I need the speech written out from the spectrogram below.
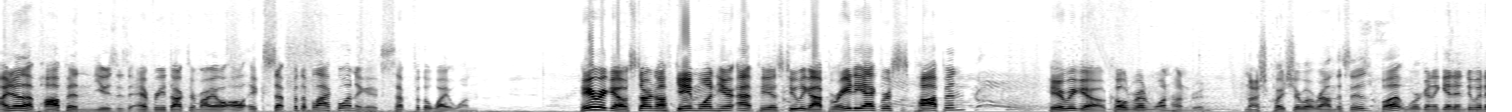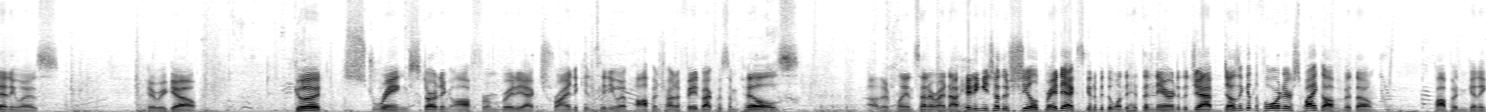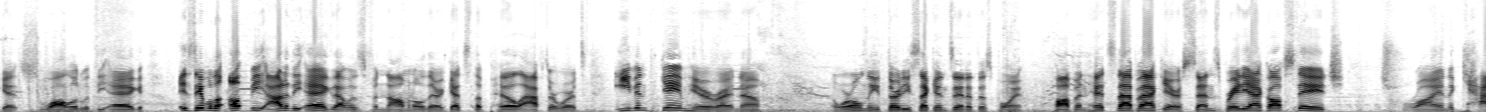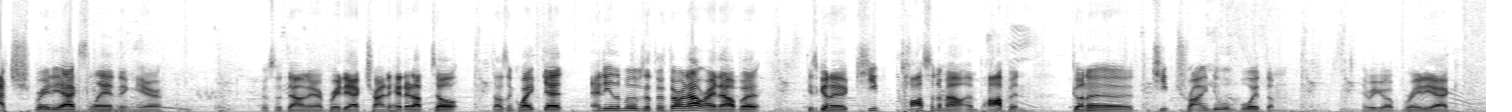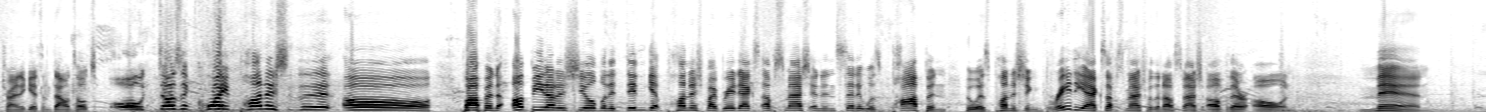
I know that Poppin uses every Dr. Mario all except for the black one and except for the white one. Here we go, starting off game one here at PS2. We got Braediac versus Poppin. Here we go, Code Red 100. Not quite sure what round this is, but we're going to get into it anyways. Here we go. Good string starting off from Braediac, trying to continue it. Poppin trying to fade back with some pills. Oh, they're playing center right now, hitting each other's shield. Braediac's going to be the one to hit the nair into the jab. Doesn't get the forward air spike off of it, though. Poppin to get swallowed with the egg. Is able to up out of the egg. That was phenomenal there. Gets the pill afterwards. Even game here right now. And we're only 30 seconds in at this point. Poppin hits that back air. Sends Braediac off stage. Trying to catch Braediac's landing here. Goes to down air. Braediac trying to hit an up tilt. Doesn't quite get any of the moves that they're throwing out right now, but he's going to keep tossing them out. And Poppin gonna keep trying to avoid them. Here we go. Braediac trying to get some down tilts. Oh, doesn't quite punish the... Oh, Poppin upbeat out his shield, but it didn't get punished by Braediac's up smash, and instead it was Poppin who was punishing Braediac's up smash with an up smash of their own. Man,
